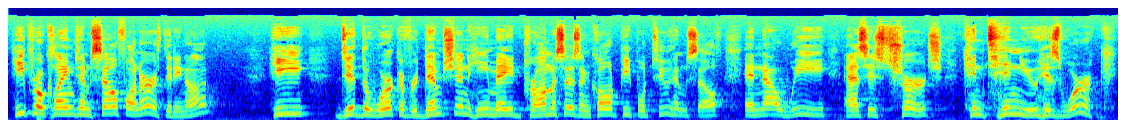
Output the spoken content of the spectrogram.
He proclaimed himself on earth, did he not? He did the work of redemption. He made promises and called people to himself. And now we, as his church, continue his work.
